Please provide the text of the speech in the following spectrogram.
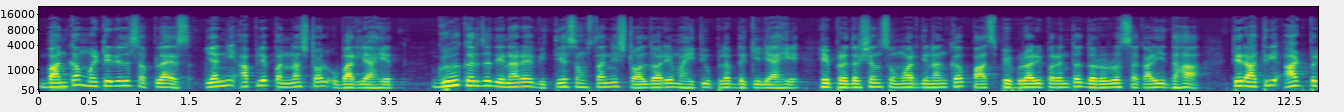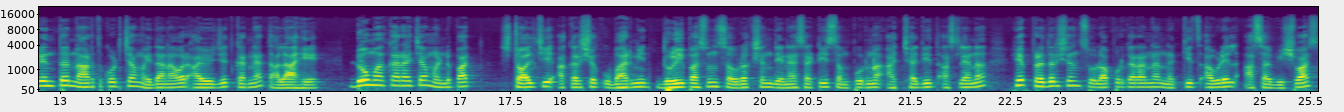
बांधकाम मटेरियल सप्लायर्स यांनी आपले पन्नास स्टॉल उभारले आहेत. गृहकर्ज देणाऱ्या वित्तीय संस्थांनी स्टॉलद्वारे माहिती उपलब्ध केली आहे. हे प्रदर्शन सोमवार दिनांक पाच फेब्रुवारीपर्यंत दररोज सकाळी दहा ते रात्री आठ पर्यंत नॉर्थकोटच्या मैदानावर आयोजित करण्यात आलं आहे. डोम आकाराच्या मंडपात स्टॉलची आकर्षक उभारणी धुळीपासून संरक्षण देण्यासाठी संपूर्ण आच्छादित असल्यानं हे प्रदर्शन सोलापूरकरांना नक्कीच आवडेल असा विश्वास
